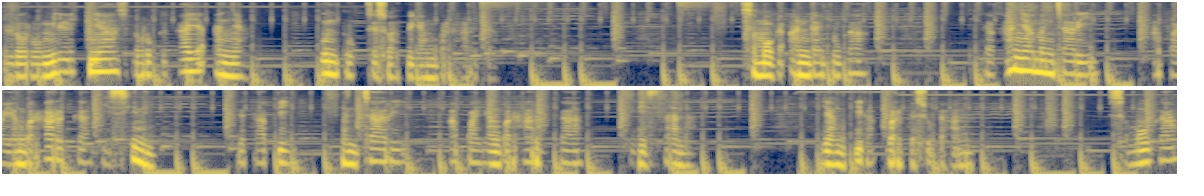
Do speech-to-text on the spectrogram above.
seluruh miliknya, seluruh kekayaannya untuk sesuatu yang berharga. Semoga Anda juga tidak hanya mencari apa yang berharga di sini, tetapi mencari apa yang berharga di sana yang tidak berkesudahan. Semoga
